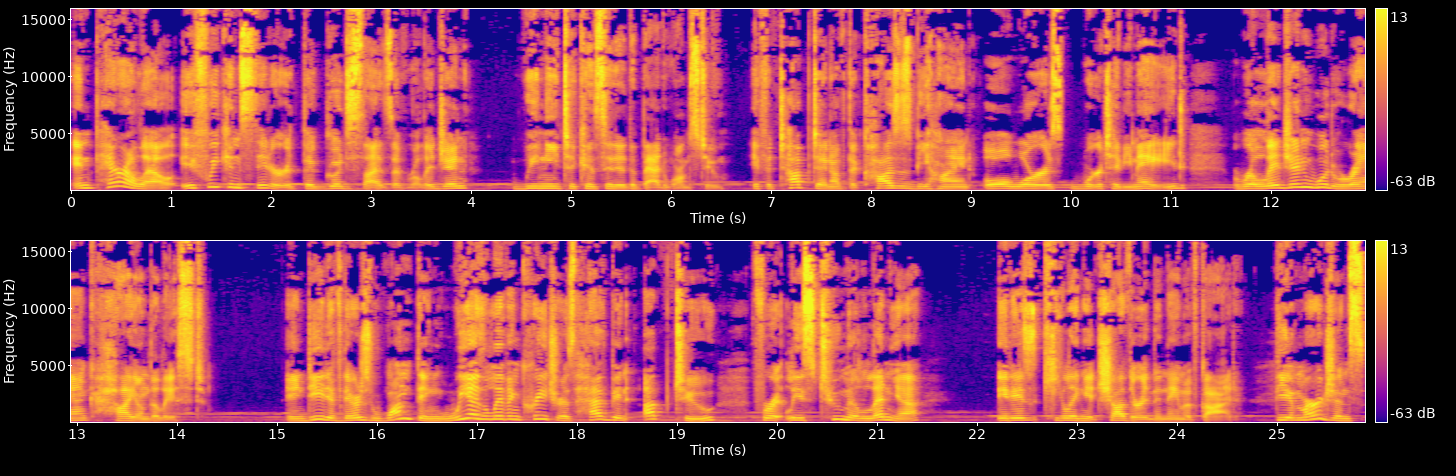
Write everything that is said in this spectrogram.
In parallel, if we consider the good sides of religion, we need to consider the bad ones too. If a top 10 of the causes behind all wars were to be made, religion would rank high on the list. Indeed, if there's one thing we as living creatures have been up to for at least two millennia, it is killing each other in the name of God. The emergence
